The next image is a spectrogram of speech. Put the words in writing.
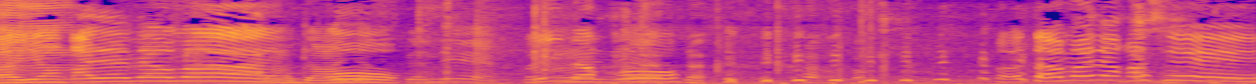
Ayan ka na naman. Dadayas Oh. ka na eh. Ay, nako. Ah, Tama na kasi.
